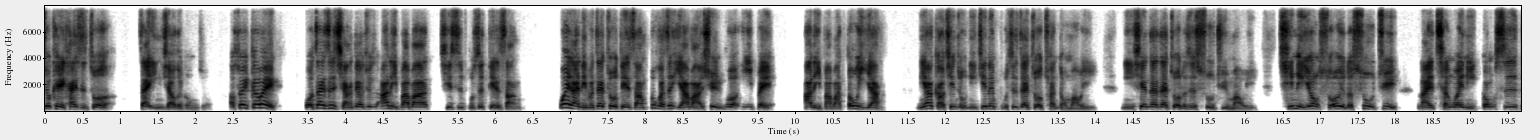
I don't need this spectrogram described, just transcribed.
就可以开始做再营销的工作啊。所以各位，我再次强调，就是阿里巴巴其实不是电商。未来你们在做电商，不管是亚马逊或 eBay，阿里巴巴都一样。你要搞清楚，你今天不是在做传统贸易，你现在在做的是数据贸易。请你用所有的数据来成为你公司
